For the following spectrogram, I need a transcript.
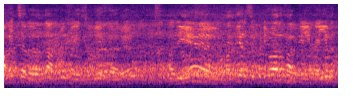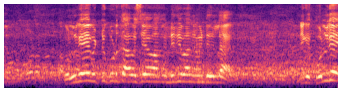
அமைச்சர் வந்து அன்புமணி சொல்லியிருக்காரு. அது ஏன் மத்திய அரசு பிடிவாதமாக இருக்கு? என் கையெழுத்து ஒன்று போடணும்னு தமிழ் கொள்கையை விட்டு கொடுத்து அவசியம் வாங்க நிதி வாங்க வேண்டியதில்லை நீங்கள் கொள்கையை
